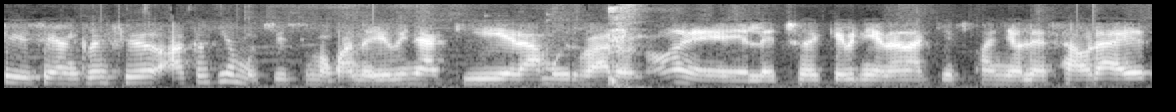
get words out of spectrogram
Sí, sí, han crecido, ha crecido muchísimo. Cuando yo vine aquí era muy raro, ¿no? El hecho de que vinieran aquí españoles ahora es,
